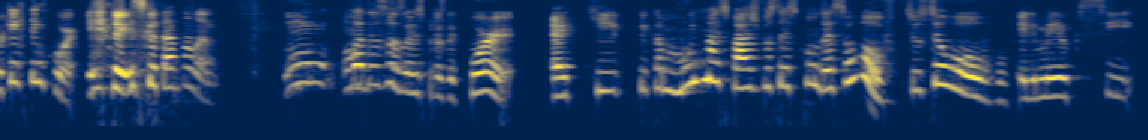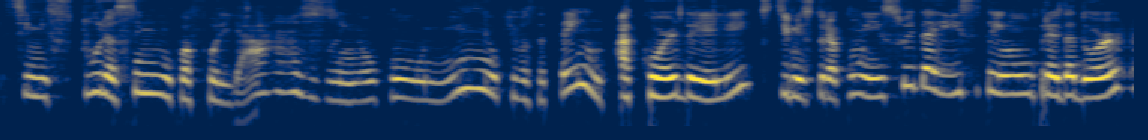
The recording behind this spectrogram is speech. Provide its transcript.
Por que, que tem cor? Era isso que eu tava falando. Um- uma das razões pra ter cor é que fica muito mais fácil você esconder seu ovo. Se o seu ovo, ele meio que se, se mistura assim com a folhagem ou com o ninho que você tem, a cor dele se mistura com isso e daí se tem um predador,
